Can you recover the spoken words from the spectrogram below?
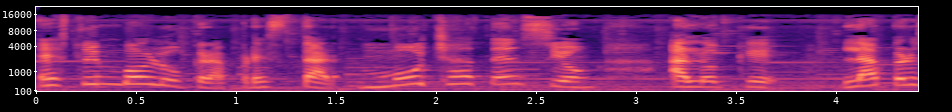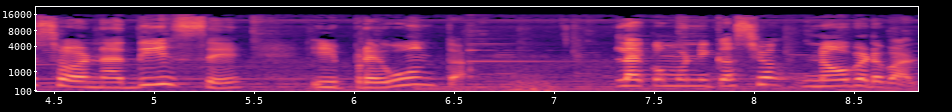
Esto involucra prestar mucha atención a lo que la persona dice y pregunta. La comunicación no verbal.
